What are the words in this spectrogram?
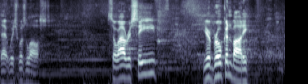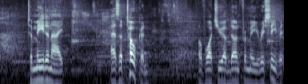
that which was lost. So I receive your broken body to me tonight as a token of what you have done for me. Receive it.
